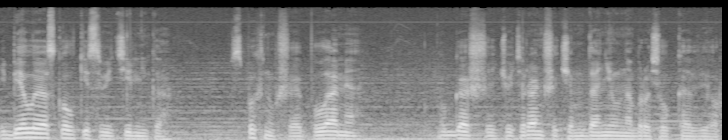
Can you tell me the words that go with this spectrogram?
и белые осколки светильника, вспыхнувшее пламя, угасшее чуть раньше, чем Данил набросил ковер.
